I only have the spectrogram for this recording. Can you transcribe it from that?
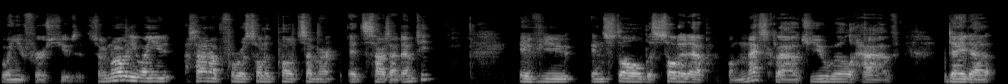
when you first use it. So normally when you sign up for a solid pod somewhere, it starts out empty. If you install the solid app on Nextcloud, you will have data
